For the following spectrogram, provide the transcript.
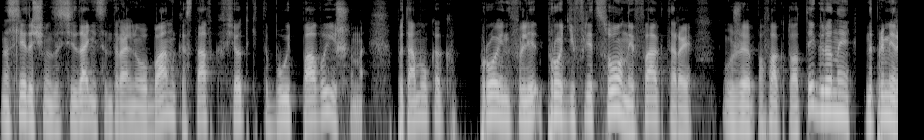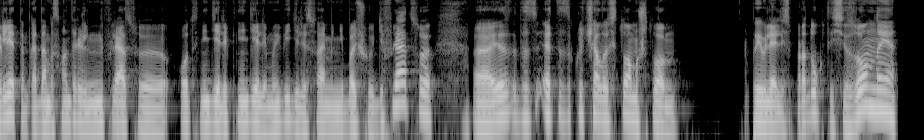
на следующем заседании Центрального банка ставка все-таки-то будет повышена, потому как проинфля... продефляционные факторы уже по факту отыграны. Например, летом, когда мы смотрели на инфляцию от недели к неделе, мы видели с вами небольшую дефляцию. Э, это, это заключалось в том, что появлялись продукты сезонные,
